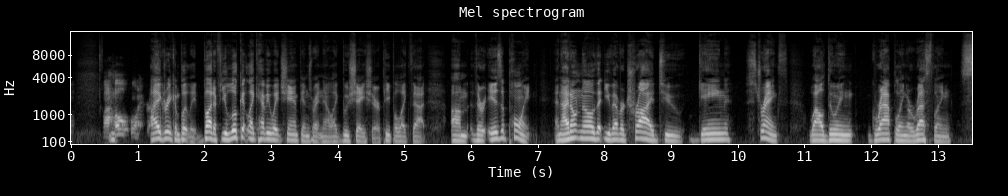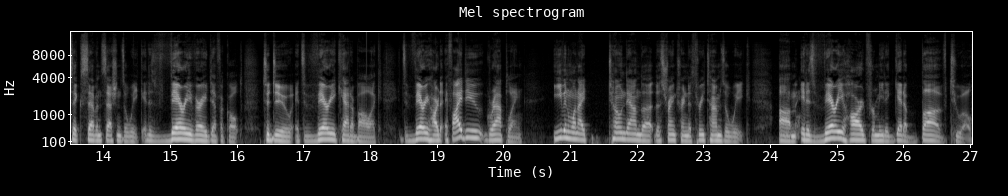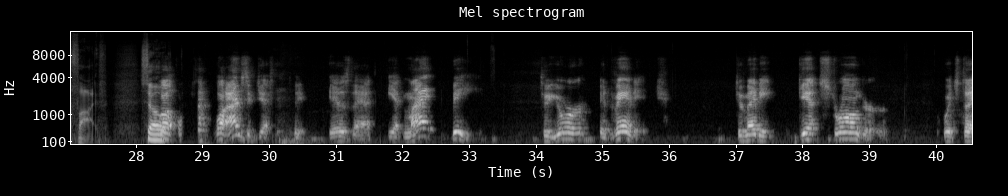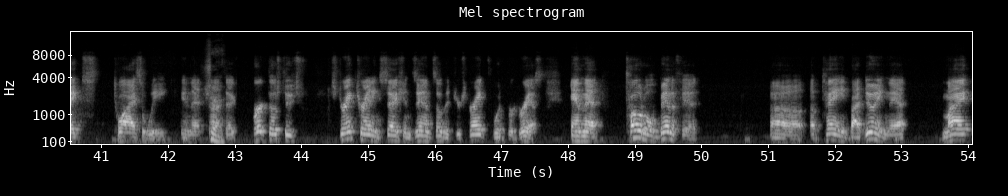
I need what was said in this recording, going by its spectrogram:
My, my whole point. Right? I agree completely. But if you look at like heavyweight champions right now, like Buchecha, people like that, um, there is a point, and I don't know that you've ever tried to gain strength while doing grappling or wrestling six, seven sessions a week. It is very, very difficult to do. It's very catabolic. It's very hard. If I do grappling, even when I tone down the, the strength training to three times a week, um, it is very hard for me to get above 205. So, well, what I'm suggesting is that it might be to your advantage to maybe get stronger, which takes twice a week in that sure. context. Work those two strength training sessions in so that your strength would progress and that total benefit uh, obtained by doing that might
